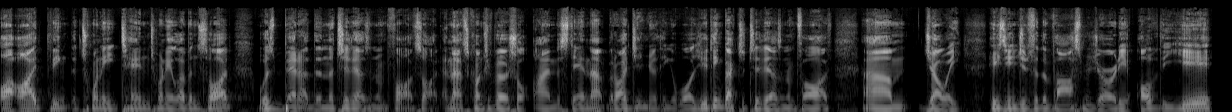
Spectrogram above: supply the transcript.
I, I think the 2010, 2011 side was better than the 2005 side. And that's controversial. I understand that, but I genuinely think it was. You think back to 2005, um, Joey, he's injured for the vast majority of the year.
